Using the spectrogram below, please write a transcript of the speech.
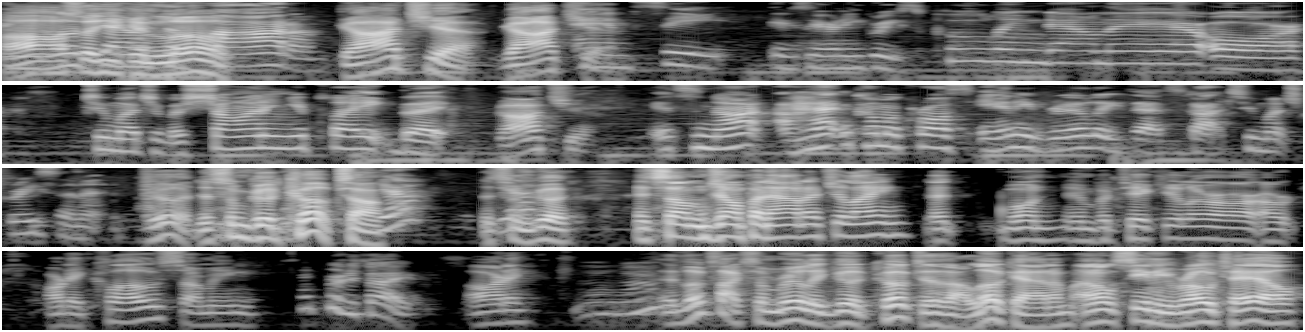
Oh, so you can look. bottom Gotcha. Gotcha. and see is there any grease pooling down there or too much of a shine in your plate. But Gotcha. It's not. I hadn't come across any really that's got too much grease in it. Good. There's some good cooks, huh? Yeah, There's yeah. some good. Is something jumping out at you, Lane? That one in particular, or, or are they close? I mean, They're pretty tight. are they? Mm-hmm. It looks like some really good cooks as I look at them. I don't see any rotel,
